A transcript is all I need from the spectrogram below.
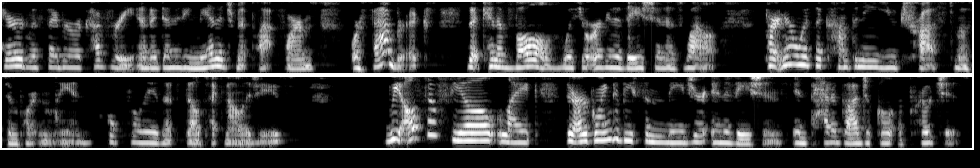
paired with cyber recovery and identity management platforms or fabrics that can evolve with your organization as well. Partner with a company you trust, most importantly, and hopefully that's Dell Technologies. We also feel like there are going to be some major innovations in pedagogical approaches.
